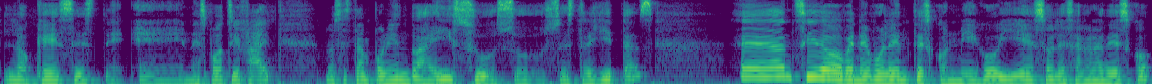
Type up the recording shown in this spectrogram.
lo que es este en Spotify. Nos están poniendo ahí sus estrellitas. Eh, han sido benevolentes conmigo y eso les agradezco.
